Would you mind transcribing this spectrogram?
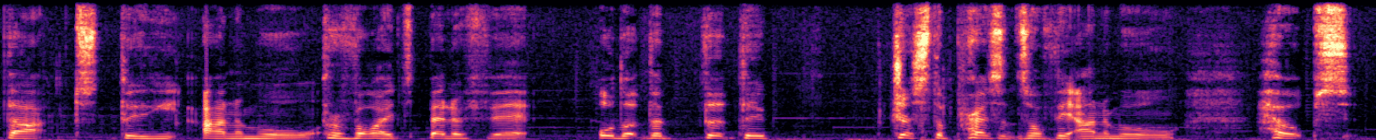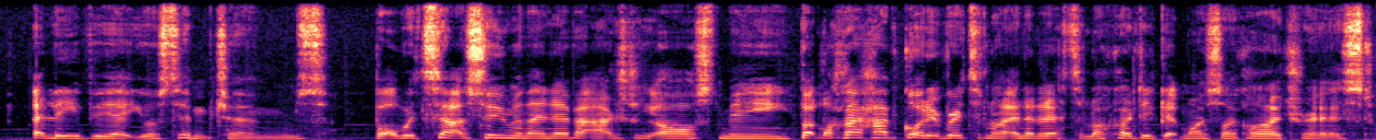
that the animal provides benefit, or that the that the just the presence of the animal helps alleviate your symptoms. But with Satsuma, they never actually asked me. But like, I have got it written like in a letter. Like, I did get my psychiatrist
